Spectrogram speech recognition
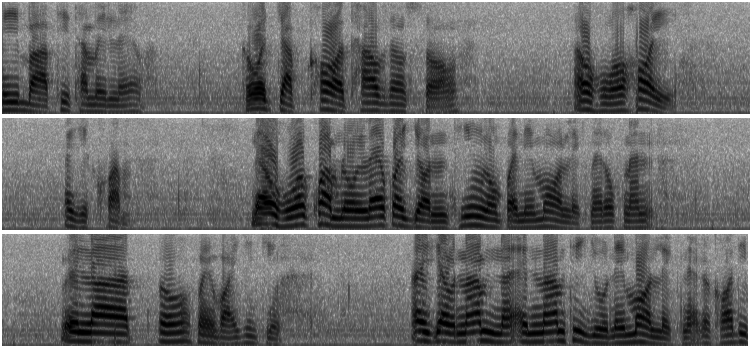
มีบาปที่ทำไปแล้วเขาก็จับข้อเท้าทั้งสอง เอาหัวห้อยให้ยึดคว่ำ แล้วหัวคว่ำลงแล้วก็หย่อนทิ้งลงไปในหม้อเหล็กนรกนั้น เวลาโอ้ไม่ไหวจริง ๆ ไอ้เจ้าน้ำนะไอ้น้ำที่อยู่ในหม้อเหล็กเนี่ยก็ขออธิ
